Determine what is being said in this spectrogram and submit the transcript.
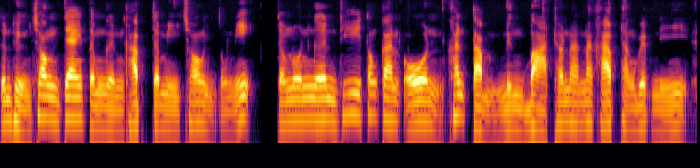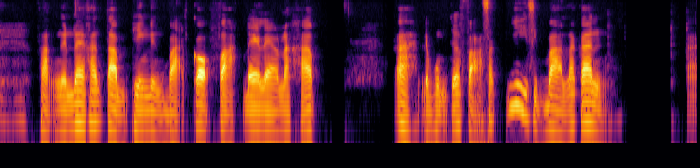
จนถึงช่องแจ้งเติมเงินครับ จะมีช่องอยู่ตรงนี้จำนวนเงินที่ต้องการโอนขั้นต่ำหนึ่งบาทเท่านั้นนะครับ ทางเว็บนี้ฝากเงินได้ขั้นต่ำเพียง 1 บาทก็ฝากได้แล้วนะครับอะเดี๋ยวผมจะฝากสัก 20 บาทแล้วกันอะ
